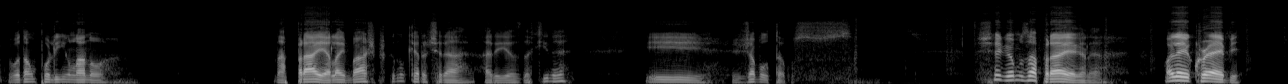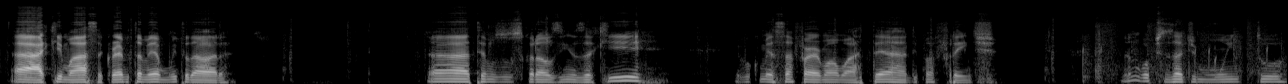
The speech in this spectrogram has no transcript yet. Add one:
Eu vou dar um pulinho lá no na praia, lá embaixo, porque eu não quero tirar areias daqui, né? E já voltamos. Chegamos à praia, galera. Olha aí o Crab. Ah, que massa. Crab também é muito da hora. Ah, temos os coralzinhos aqui. Eu vou começar a farmar uma terra ali pra frente. Eu não vou precisar de muito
